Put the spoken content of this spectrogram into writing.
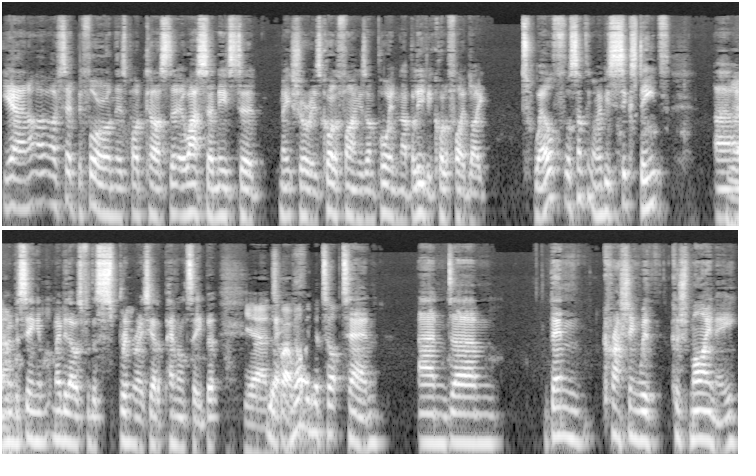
Yeah, and I've said before on this podcast that Iwasa needs to make sure his qualifying is on point, and I believe he qualified like 12th or something, or maybe 16th. Uh, yeah. I remember seeing him, maybe that was for the sprint race, he had a penalty, but yeah, yeah not in the top 10. And um, then crashing with Kush Maini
